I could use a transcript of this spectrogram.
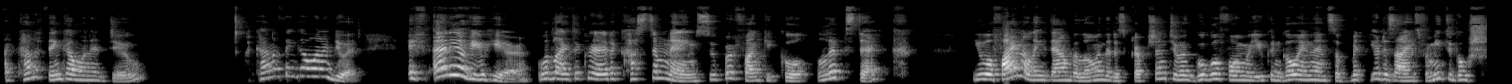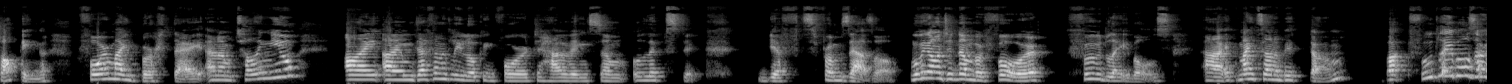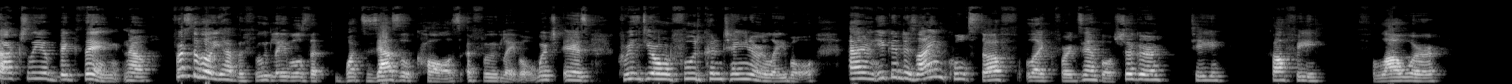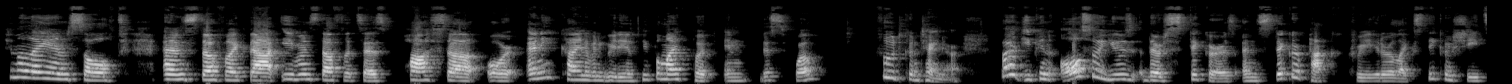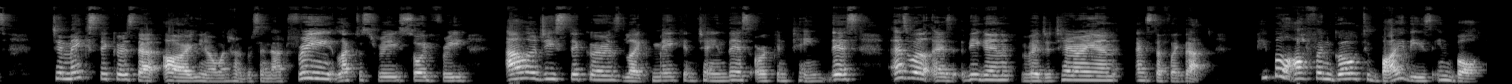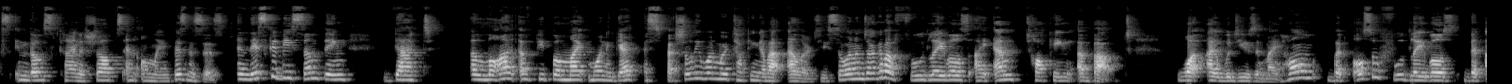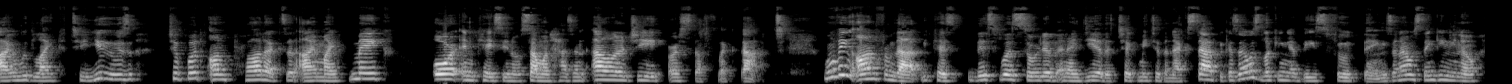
I kind of think I want to do. I kind of think I want to do it. if any of you here would like to create a custom name, super funky cool lipstick, you will find a link down below in the description to a Google form where you can go in and submit your designs for me to go shopping for my birthday. And I'm telling you, I, I'm definitely looking forward to having some lipstick gifts from Zazzle. Moving on to number four, food labels. Uh, it might sound a bit dumb, but food labels are actually a big thing. Now, First of all, you have the food labels that what Zazzle calls a food label, which is create your own food container label. And you can design cool stuff like, for example, sugar, tea, coffee, flour, Himalayan salt, and stuff like that. Even stuff that says pasta or any kind of ingredient people might put in this, well, food container. But you can also use their stickers and sticker pack creator like sticker sheets to make stickers that are, you know, 100% nut free, lactose free, soy free, allergy stickers like may contain this or contain this, as well as vegan, vegetarian, and stuff like that. People often go to buy these in bulks in those kind of shops and online businesses. And this could be something that a lot of people might want to get, especially when we're talking about allergies. So when I'm talking about food labels, I am talking about what I would use in my home, but also food labels that I would like to use to put on products that I might make or in case, you know, someone has an allergy or stuff like that. Moving on from that, because this was sort of an idea that took me to the next step, because I was looking at these food things and I was thinking, you know,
